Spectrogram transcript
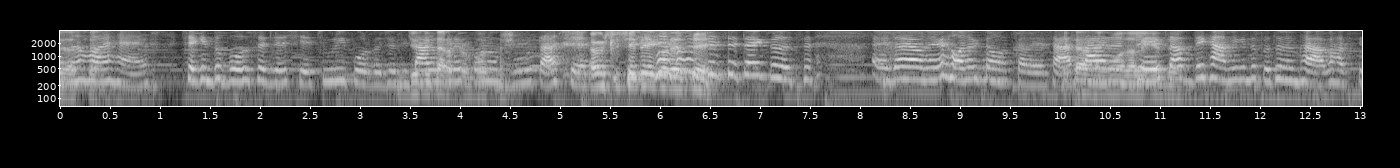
মনে হয় হ্যাঁ সে কিন্তু বলছে যে সে চুরি করবে যদি তার উপরে কোনো ভূত আসে। সেটাই করেছে। সেটাই করেছে। এটা অনেক অনেক চমৎকার লেগেছে। আর তার ড্রেস আপ দেখে আমি কিন্তু প্রথমে ভাবছি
